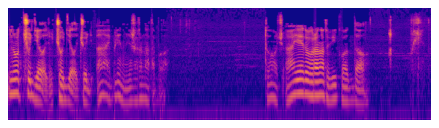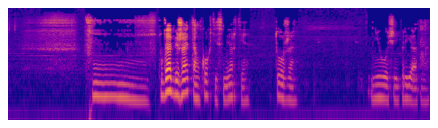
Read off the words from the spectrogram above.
Ну вот что делать? Что делать? Что... Ай, блин, у меня же граната была. Точно. А я эту гранату Вику отдал. Блин. Фу. Куда бежать? Там когти смерти. Тоже не очень приятно.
